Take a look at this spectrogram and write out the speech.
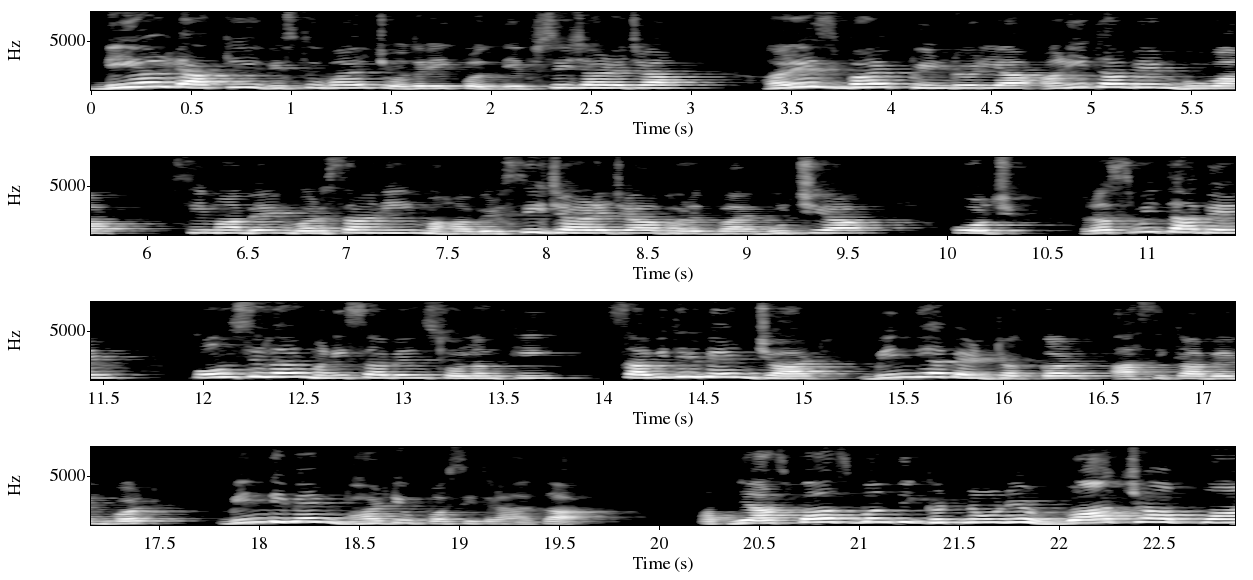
DL Daki, Vishnubhai Chaudhary, Kuldeepsinh Jadeja, Hareshbhai Pindoriya, Anitaben Bhuva Seemaben Varsani, Mahavirsinh Jadeja, Bharatbhai Buchiya, coach Rashmitaben, councillor Manishaben Solanki, Savitriben Jat, Bindiyaben Thakkar, Ashikaben Bhatt, Bindiben Bhati ઉપસ્થિત રહ્યા હતા. આપની આસપાસ બનતી ઘટનાઓને વાચા આપવા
